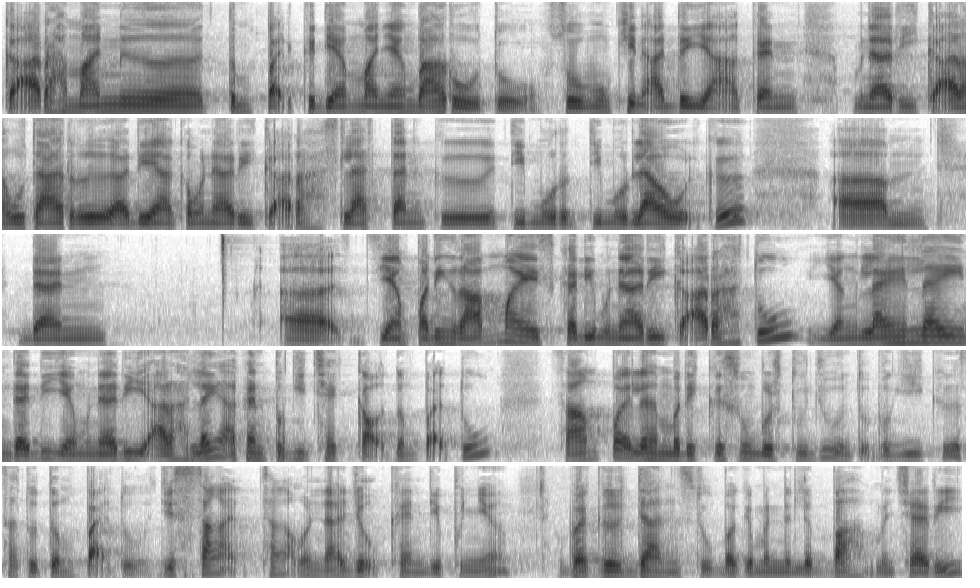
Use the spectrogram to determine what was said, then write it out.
ke arah mana tempat kediaman yang baru tu. So mungkin ada yang akan menari ke arah utara, ada yang akan menari ke arah selatan ke timur timur laut ke. Um, dan uh, yang paling ramai sekali menari ke arah tu, yang lain-lain tadi yang menari arah lain akan pergi check out tempat tu sampailah mereka semua bersetuju untuk pergi ke satu tempat tu. Jadi sangat sangat menakjubkan dia punya waggle dance tu bagaimana lebah mencari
